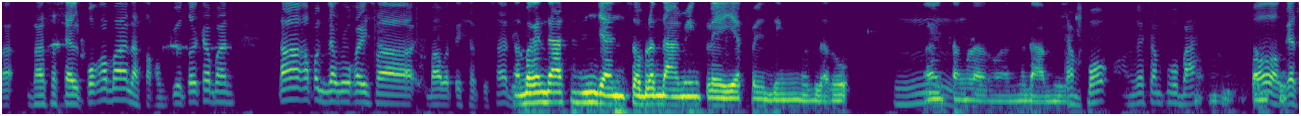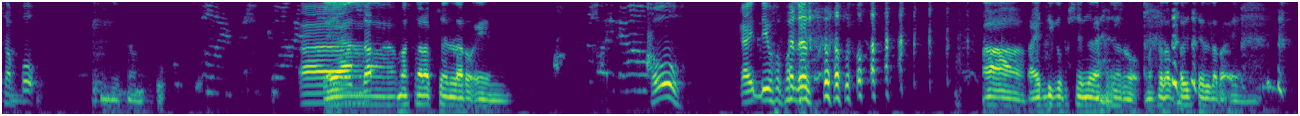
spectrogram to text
na- nasa cellphone ka man, nasa computer ka man, nakakapaglaro kayo sa bawat isa't isa. Di Ang ba? maganda kasi din dyan, sobrang daming player pwedeng maglaro. Hmm. Ay, isang laruan, madami. Sampo? Hanggang sampo ba? Oo, hanggang sampu. Hanggang sampu. Ah, Kaya na- masarap siyang laruin. oh, kahit di mo pa nalaro. Ah, kahit di ko pa siya nalalaro, masarap pa rin siya laruin.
